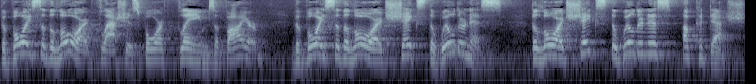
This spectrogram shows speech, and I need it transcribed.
The voice of the Lord flashes forth flames of fire. The voice of the Lord shakes the wilderness. The Lord shakes the wilderness of Kadesh.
